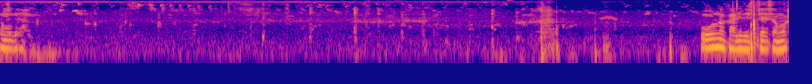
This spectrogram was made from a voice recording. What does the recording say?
समुद्र. पूर्ण खाडी दिसते समोर.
